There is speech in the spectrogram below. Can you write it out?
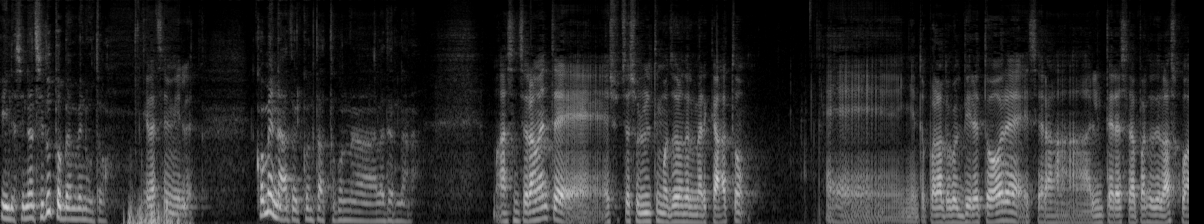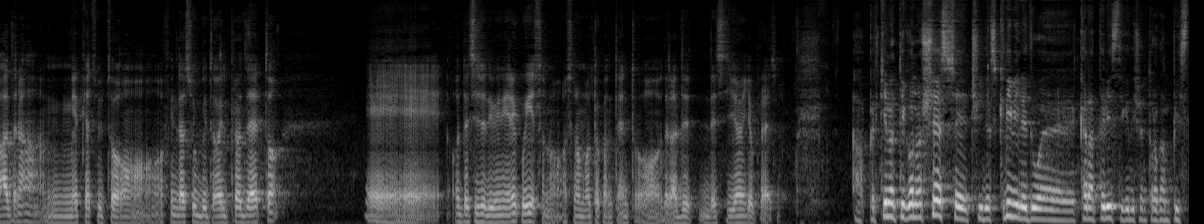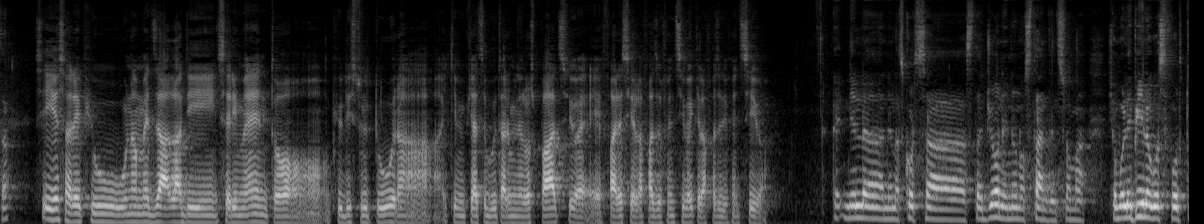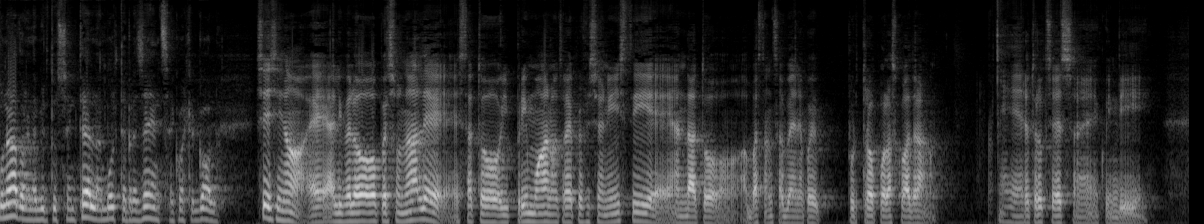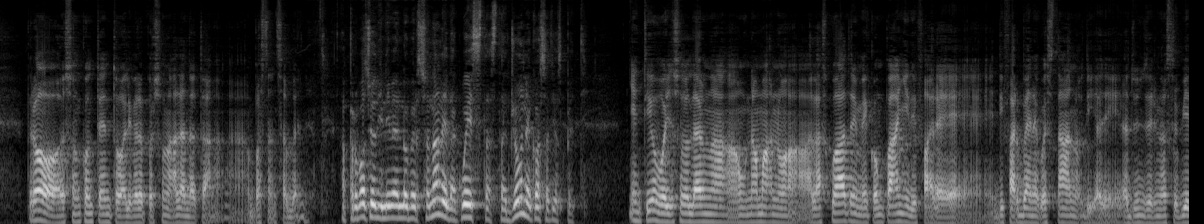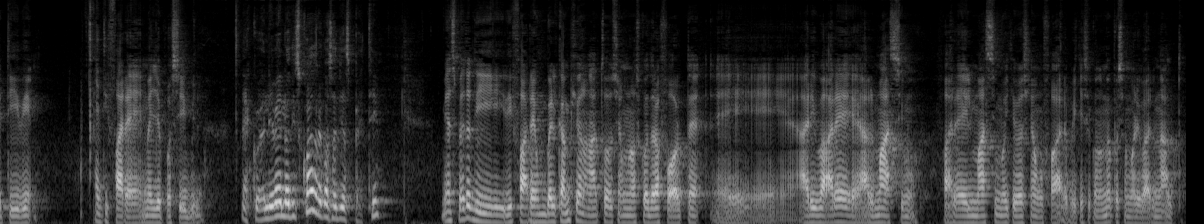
Ilias, innanzitutto benvenuto. Grazie mille. Com'è nato il contatto con eh, la Ternana? Ma sinceramente è successo l'ultimo giorno del mercato e niente, ho parlato col direttore e c'era l'interesse da parte della squadra, mi è piaciuto fin da subito il progetto e ho deciso di venire qui e sono, sono molto contento della de- decisione che ho preso. Ah, per chi non ti conoscesse, ci descrivi le tue caratteristiche di centrocampista? Sì, io sarei più una mezzala di inserimento, più di struttura, che mi piace buttarmi nello spazio e fare sia la fase offensiva che la fase difensiva. Eh, nella, nella, scorsa stagione, nonostante insomma, diciamo, l'epilogo sfortunato nella Virtus Entella, molte presenze, qualche gol. Sì, sì, no, eh, a livello personale è stato il primo anno tra i professionisti e è andato abbastanza bene, poi purtroppo la squadra è retrocessa e quindi... però sono contento a livello personale, è andata abbastanza bene. A proposito di livello personale, da questa stagione cosa ti aspetti? Niente, io voglio solo dare una, una mano alla squadra, ai miei compagni, di, fare, di far bene quest'anno, di, di raggiungere i nostri obiettivi e di fare il meglio possibile. Ecco, a livello di squadra cosa ti aspetti? Mi aspetto di, di, fare un bel campionato, siamo una squadra forte e arrivare al massimo, fare il massimo che possiamo fare, perché secondo me possiamo arrivare in alto.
